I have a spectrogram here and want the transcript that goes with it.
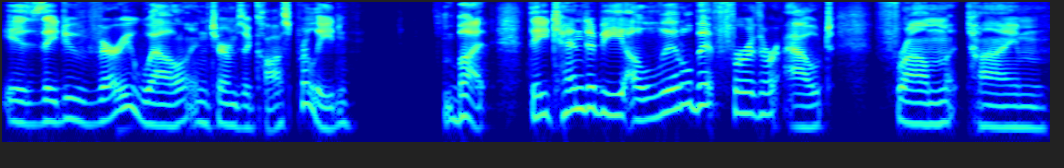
is they do very well in terms of cost per lead, but they tend to be a little bit further out from time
